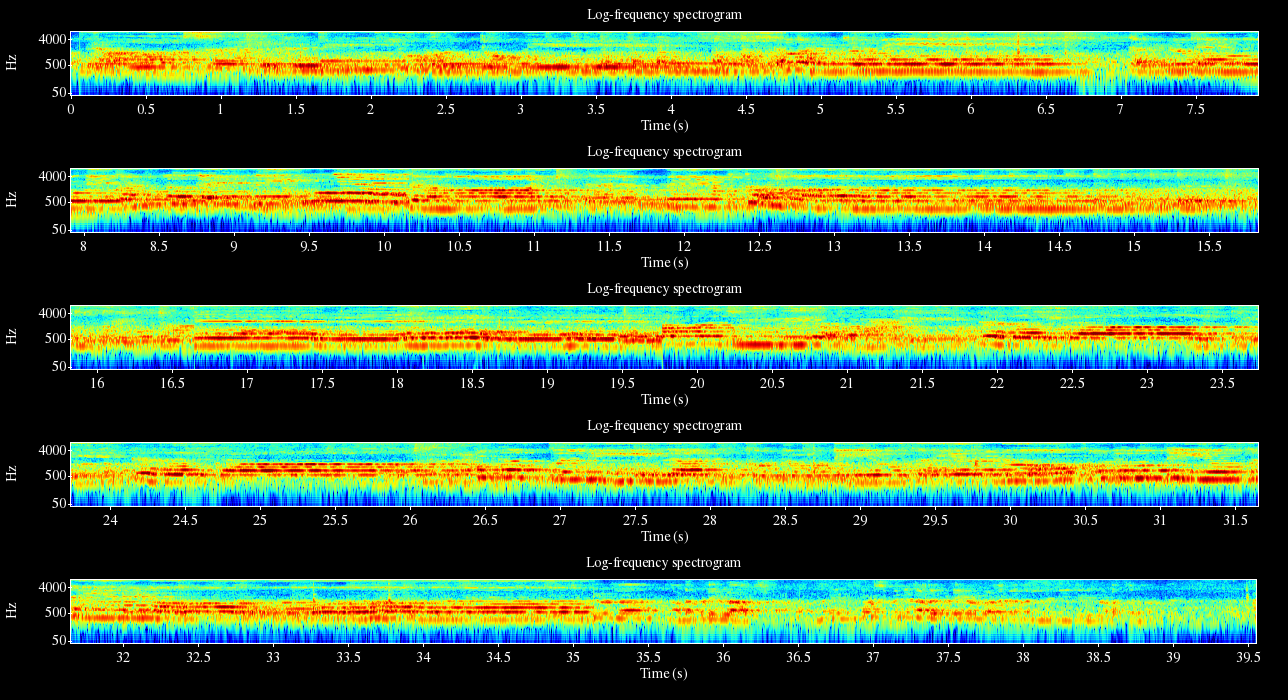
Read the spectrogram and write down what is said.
നടപടികൾ ആവശ്യമാണ്. ഒന്ന് എൻഫോഴ്സ്മെന്റ് നടപടികൾ വളരെ നല്ല രീതിയിൽ നടത്തുന്നുണ്ട്.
